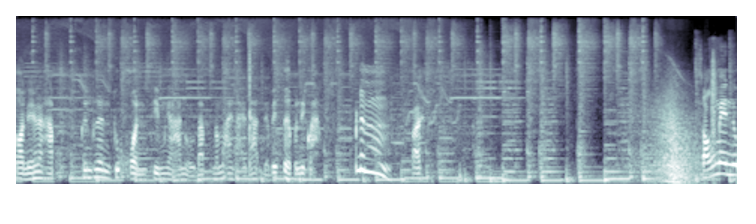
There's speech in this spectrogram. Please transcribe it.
ตอนนี้นะครับ เพื่อนๆทุกคนทีมงานหนูแบบน้ำลายไหลแล้วเดี๋ยวไปเสิร์ฟกันดีกว่าปนึมไปสองเมนู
